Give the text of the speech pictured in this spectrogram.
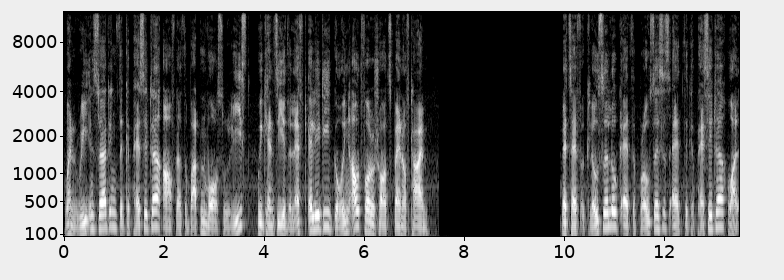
When reinserting the capacitor after the button was released, we can see the left LED going out for a short span of time. Let's have a closer look at the processes at the capacitor while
